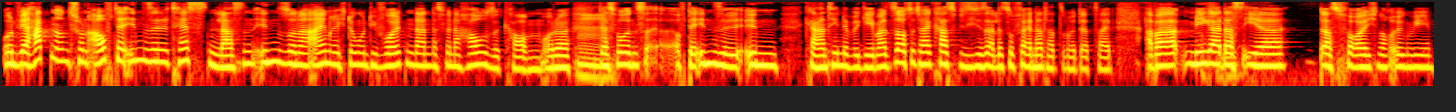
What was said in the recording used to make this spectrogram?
Und wir hatten uns schon auf der Insel testen lassen in so einer Einrichtung und die wollten dann, dass wir nach Hause kommen oder Mhm. dass wir uns auf der Insel in Quarantäne begeben. Also es ist auch total krass, wie sich das alles so verändert hat so mit der Zeit. Aber mega, Absolut. dass ihr das für euch noch irgendwie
